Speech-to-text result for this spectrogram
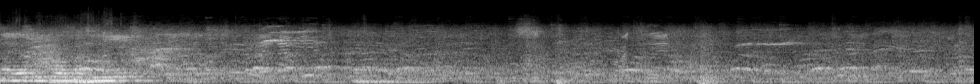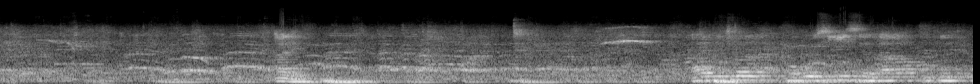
Aí. eu fico um ai Aí. Aí, Vitor, como se sentar um pouquinho.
